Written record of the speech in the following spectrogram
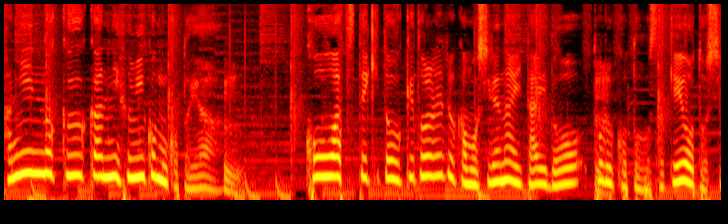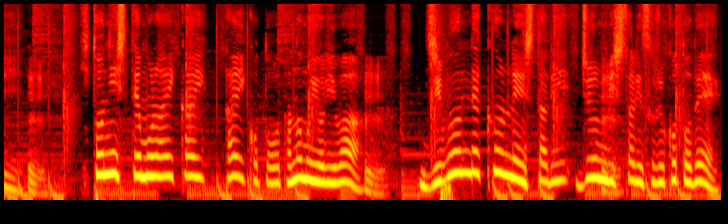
他人の空間に踏み込むことやうん。高圧的と受け取られるかもしれない態度を取ることを避けようとし、うん。人にしてもらいたいことを頼むよりは、うん。自分で訓練したり準備したりすることで、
